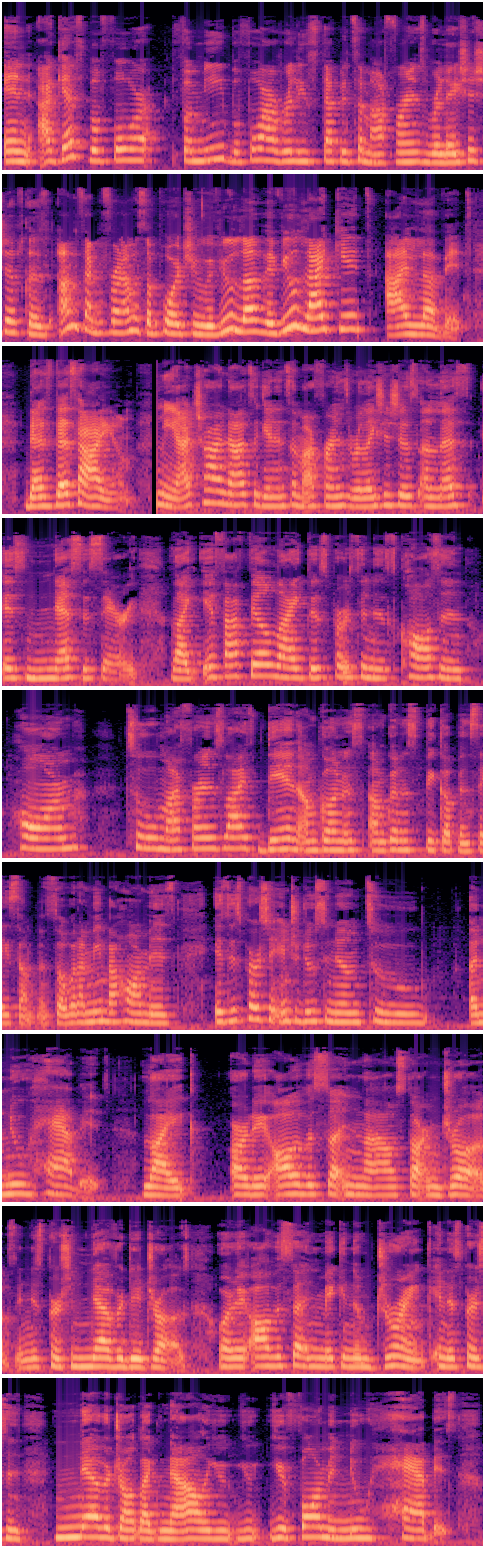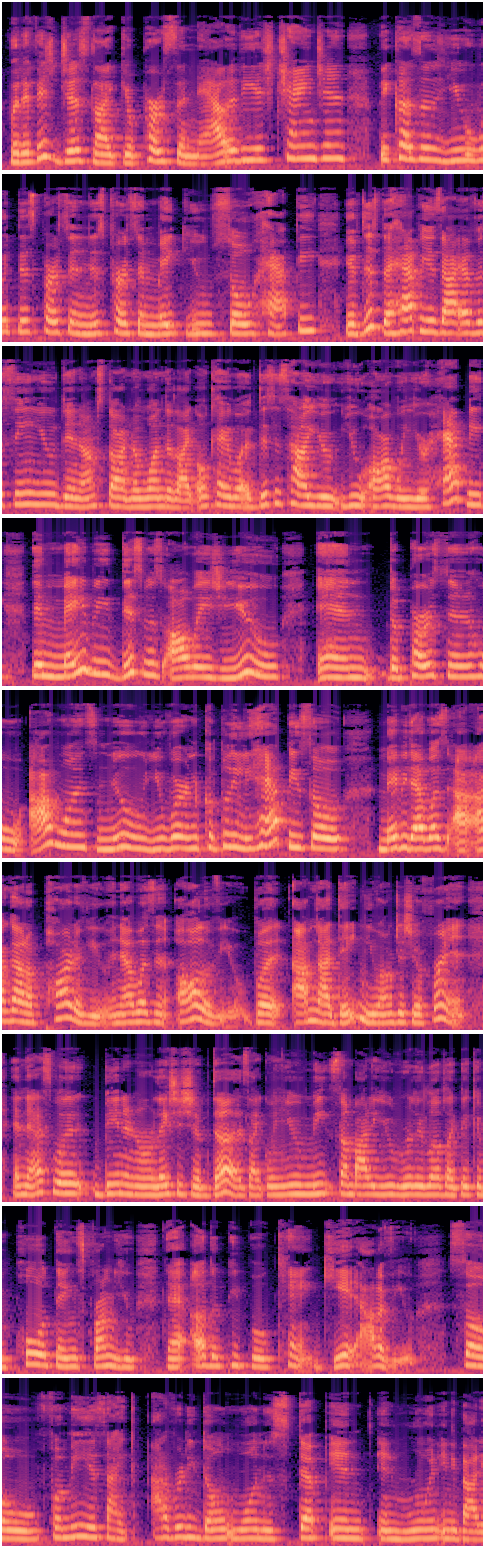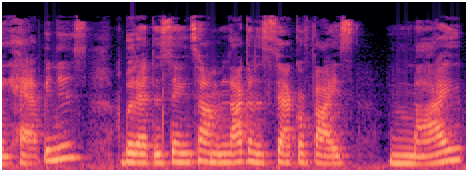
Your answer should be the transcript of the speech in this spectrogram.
and I guess before for me before I really step into my friends' relationships because I'm the type of friend I'm gonna support you. If you love if you like it, I love it. That's that's how I am. Me, I try not to get into my friends' relationships unless it's necessary. Like if I feel like this person is causing harm to my friend's life, then I'm gonna I'm gonna speak up and say something. So what I mean by harm is is this person introducing them to a new habit like are they all of a sudden now starting drugs and this person never did drugs? Or are they all of a sudden making them drink and this person never drunk? Like now you, you, you're forming new habits. But if it's just like your personality is changing because of you with this person and this person make you so happy, if this the happiest I ever seen you, then I'm starting to wonder like, okay, well if this is how you you are when you're happy, then maybe this was always you and the person who I once knew you weren't completely happy, so maybe that was I, I got a part of you and that wasn't all of you but i'm not dating you. I'm just your friend. And that's what being in a relationship does. Like when you meet somebody you really love like they can pull things from you that other people can't get out of you. So for me it's like i really don't want to step in and ruin anybody's happiness but at the same time i'm not going to sacrifice my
